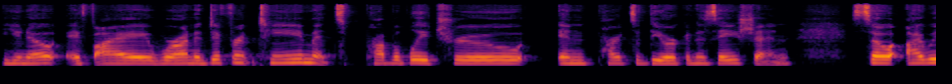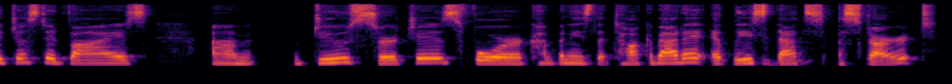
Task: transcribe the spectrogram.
you know if i were on a different team it's probably true in parts of the organization. So i would just advise um, do searches for companies that talk about it. At least mm-hmm. that's a start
